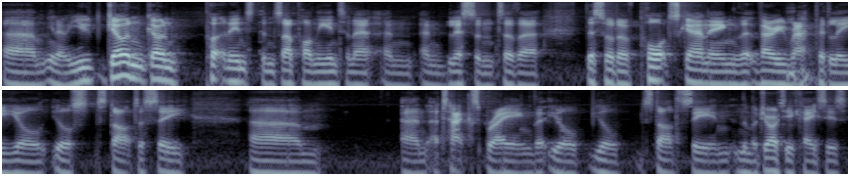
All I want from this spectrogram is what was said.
um, you know, you go and go and put an instance up on the internet and and listen to the the sort of port scanning that very rapidly you'll you'll start to see, um, and attack spraying that you'll you'll start to see in, in the majority of cases.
